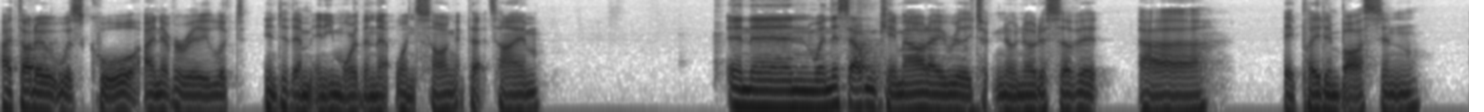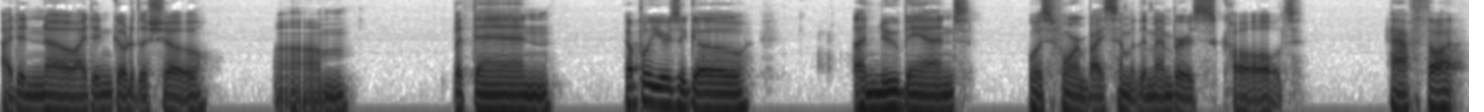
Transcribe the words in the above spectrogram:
I thought it was cool. I never really looked into them any more than that one song at that time. And then when this album came out, I really took no notice of it. Uh, they played in Boston. I didn't know. I didn't go to the show. Um, but then a couple years ago, a new band was formed by some of the members called Half Thought,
